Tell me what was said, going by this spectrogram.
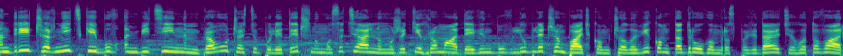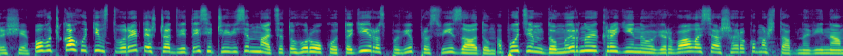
Андрій Черніцький був амбіційним, брав участь у політичному, соціальному житті громади. Він був люблячим батьком, чоловіком та другом, розповідають його товариші. Павучка хотів створити ще 2018 року. Тоді розповів про свій задум. А потім до мирної країни увірвалася широкомасштабна війна.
